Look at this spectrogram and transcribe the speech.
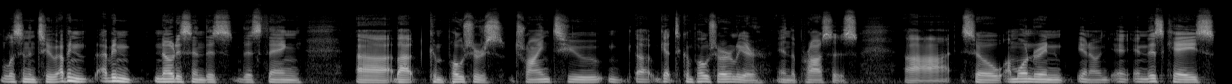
listening to. I've been I've been noticing this this thing uh, about composers trying to uh, get to compose earlier in the process. Uh, so I'm wondering, you know, in, in this case,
